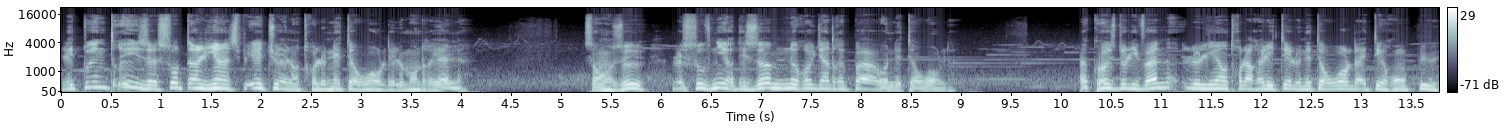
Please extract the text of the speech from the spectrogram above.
Les Twin Trees sont un lien spirituel entre le Netherworld et le monde réel. Sans eux, le souvenir des hommes ne reviendrait pas au Netherworld. À cause de l'Ivan, le lien entre la réalité et le Netherworld a été rompu,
